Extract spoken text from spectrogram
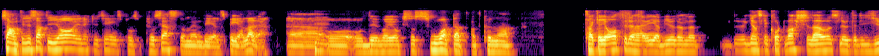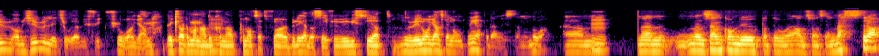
samtidigt satte jag i rekryteringsprocess med en del spelare. Uh, mm. och, och, det var ju också svårt att, att kunna tacka ja till det här erbjudandet. Ganska kort varsel, det här var slutet ju, av juli tror jag vi fick frågan. Det är klart att man hade mm. kunnat på något sätt förbereda sig för vi visste ju att vi låg ganska långt ner på den listan ändå. Um, mm. Men, men sen kom det ju upp att det var allsvenskan Västra.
